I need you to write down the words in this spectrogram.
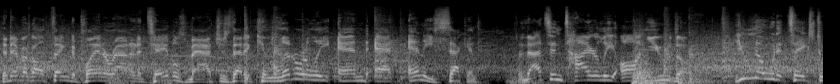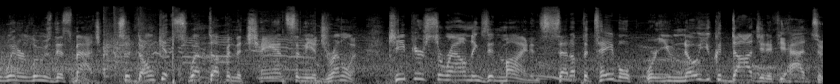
The difficult thing to plan around in a tables match is that it can literally end at any second. And that's entirely on you, though. You know what it takes to win or lose this match, so don't get swept up in the chance and the adrenaline. Keep your surroundings in mind and set up the table where you know you could dodge it if you had to.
